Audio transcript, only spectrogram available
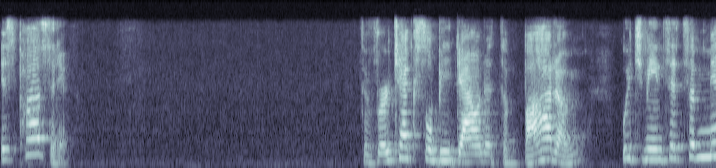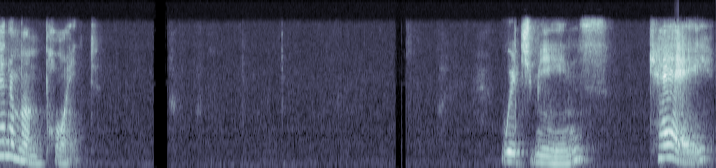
is positive. The vertex will be down at the bottom, which means it's a minimum point. Which means K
